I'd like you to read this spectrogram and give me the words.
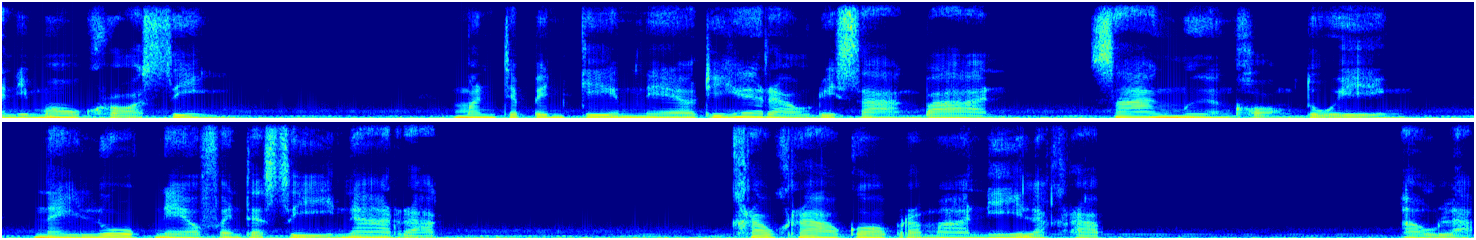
Animal Crossing มันจะเป็นเกมแนวที่ให้เราได้สร้างบ้าน สร้างเมืองของตัวเอง ในโลกแนวแฟนตาซีน่ารัก คร่าวๆก็ประมาณนี้แหละครับ เอาละ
